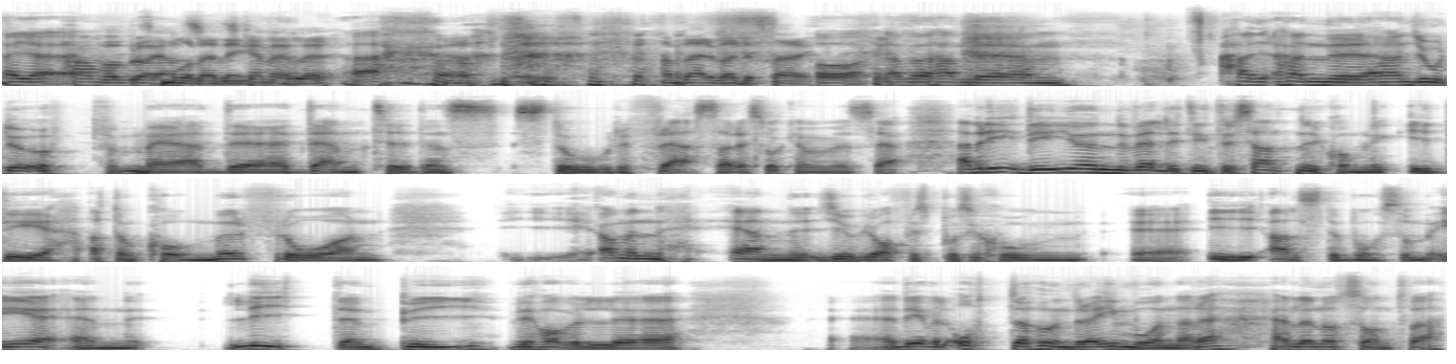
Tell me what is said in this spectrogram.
Han var bra i Allsvenskan eller? han värvade starkt. Ja, men han, eh, han, han, han gjorde upp med den tidens storfräsare, så kan man väl säga. Ja, men det, det är ju en väldigt intressant nykomling i det att de kommer från ja, men en geografisk position eh, i Alstermo som är en liten by. Vi har väl, eh, det är väl 800 invånare eller något sånt va?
